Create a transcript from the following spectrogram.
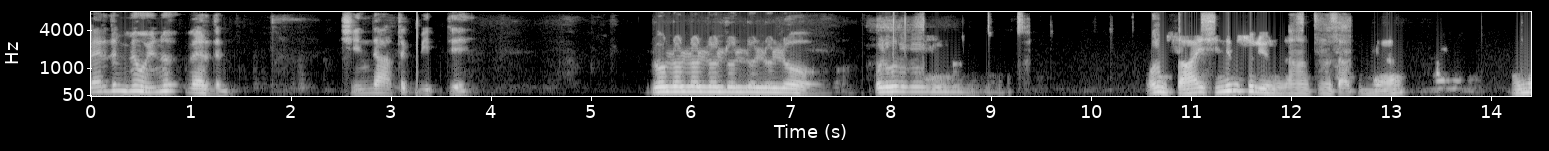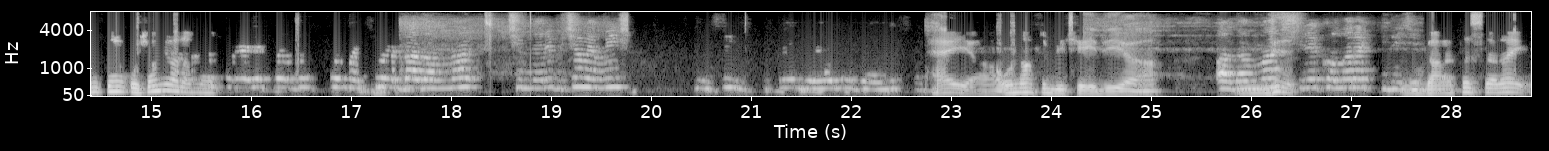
verdim mi oyunu verdim. Şimdi artık bitti. Lo lo lo lo lo lo lo. Oğlum sahayı şimdi mi sürüyorsunuz anasını satayım ya? Ondan sonra koşamıyor adamlar. Adamlar çimleri biçememiş. Hey ya o nasıl bir şeydi ya? Adamlar şirek olarak gidecek. Galatasaray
